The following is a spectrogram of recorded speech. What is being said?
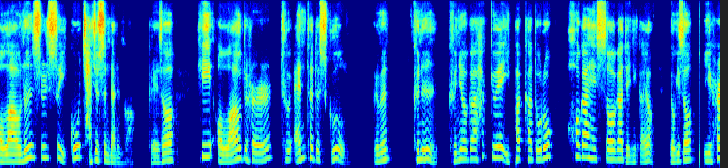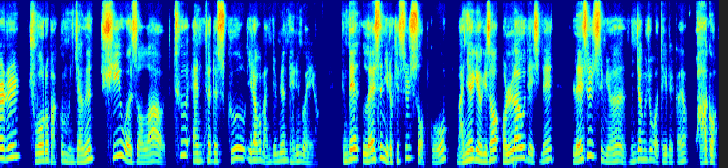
allow는 쓸 수 있고 자주 쓴다는 거. 그래서 he allowed her to enter the school. 그러면 그는 그녀가 학교에 입학하도록 허가했어가 되니까요. 여기서 이 her를 주어로 바꾼 문장은 she was allowed to enter the school 이라고 만들면 되는 거예요. 근데 let은 이렇게 쓸 수 없고 만약에 여기서 allow 대신에 let을 쓰면 문장 구조가 어떻게 될까요? 과거.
